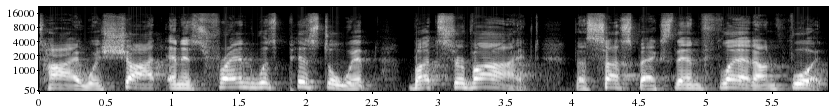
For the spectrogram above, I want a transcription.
Thai was shot and his friend was pistol whipped but survived. The suspects then fled on foot.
